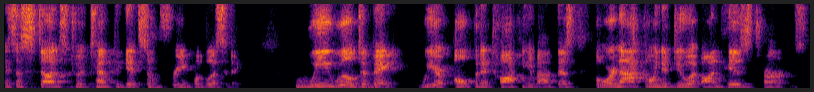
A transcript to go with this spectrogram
It's a stunt to attempt to get some free publicity. We will debate. We are open to talking about this, but we're not going to do it on his terms.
